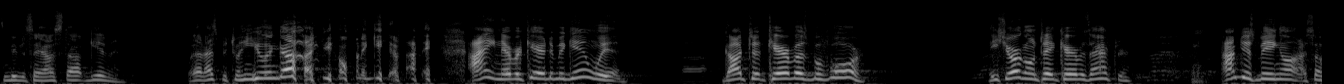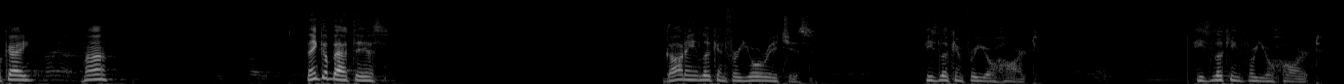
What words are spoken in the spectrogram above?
Some people say, I'll stop giving. Well, that's between you and God if you don't want to give. I, mean, I ain't never cared to begin with. God took care of us before. He's sure going to take care of us after. I'm just being honest, okay? Huh? Think about this. God ain't looking for your riches, He's looking for your heart. He's looking for your heart.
